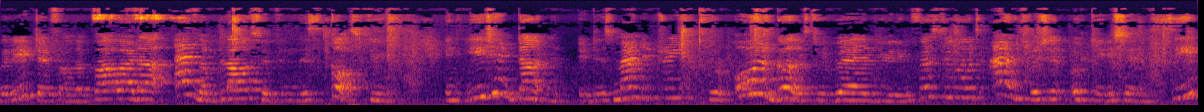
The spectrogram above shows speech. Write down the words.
from the pavada and the blouse within this costume. In Asian times, it is mandatory for all girls to wear during festivals and special occasions. See,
